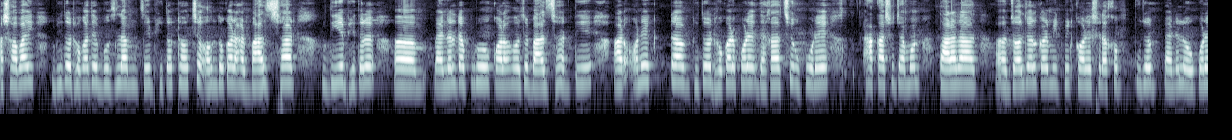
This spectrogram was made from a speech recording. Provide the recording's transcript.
আর সবাই ভিতর ঢোকাতে বুঝলাম যে ভিতরটা হচ্ছে অন্ধকার। আর বাস বাঁশঝাড় দিয়ে ভিতরে প্যান্ডেলটা পুরো করা হয়েছে বাস বাঁশঝাড় দিয়ে। আর অনেকটা ভিতরে ঢোকার পরে দেখা যাচ্ছে উপরে আকাশে যেমন তারারা জল করে মিটমিট করে সেরকম পুজোর প্যান্ডেলের উপরে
